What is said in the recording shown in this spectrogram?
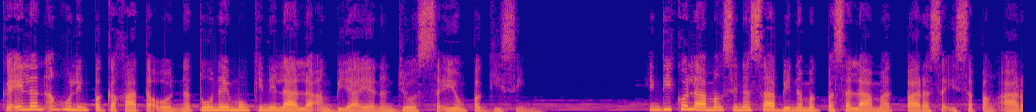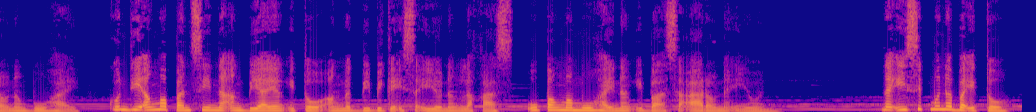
kailan ang huling pagkakataon na tunay mong kinilala ang biyaya ng Diyos sa iyong paggising? Hindi ko lamang sinasabi na magpasalamat para sa isa pang araw ng buhay, kundi ang mapansin na ang biyayang ito ang nagbibigay sa iyo ng lakas upang mamuhay ng iba sa araw na iyon. Naisip mo na ba ito?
